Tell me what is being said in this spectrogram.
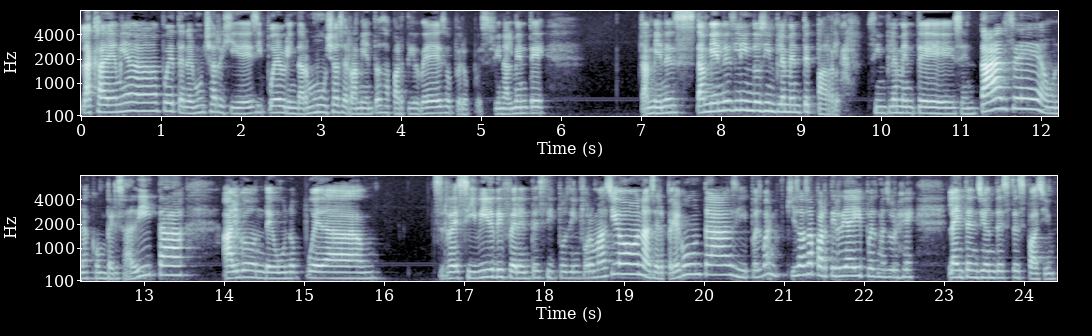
la academia puede tener mucha rigidez y puede brindar muchas herramientas a partir de eso, pero pues finalmente también es, también es lindo simplemente hablar, simplemente sentarse a una conversadita, algo donde uno pueda recibir diferentes tipos de información, hacer preguntas y pues bueno, quizás a partir de ahí pues me surge la intención de este espacio.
